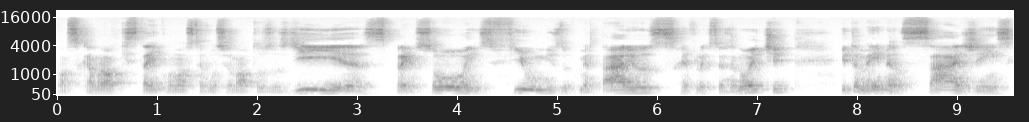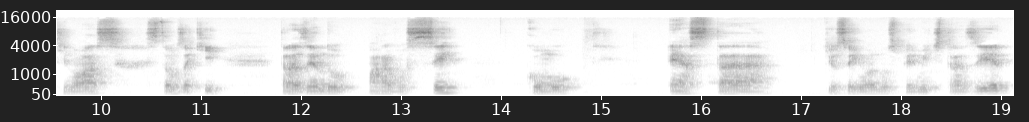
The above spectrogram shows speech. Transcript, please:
nosso canal que está aí com o nosso devocional todos os dias, pregações, filmes, documentários, reflexões à noite e também mensagens que nós estamos aqui trazendo para você como esta que o Senhor nos permite trazer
